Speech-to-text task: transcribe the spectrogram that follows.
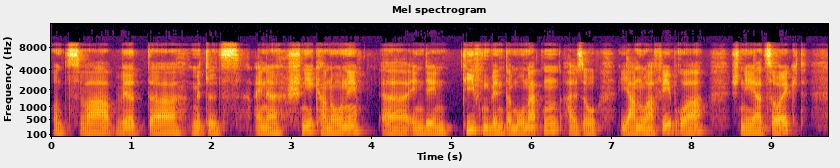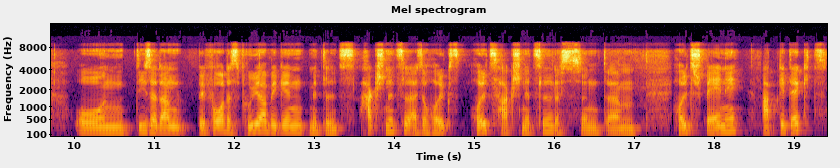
und zwar wird äh, mittels einer Schneekanone äh, in den tiefen Wintermonaten, also Januar, Februar, Schnee erzeugt. Und dieser dann, bevor das Frühjahr beginnt, mittels Hackschnitzel, also Holz, Holzhackschnitzel, das sind ähm, Holzspäne, abgedeckt,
